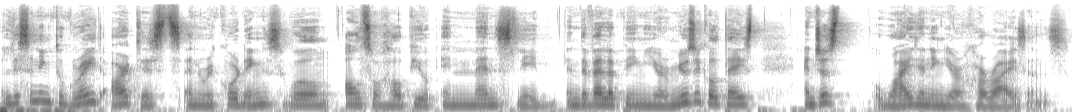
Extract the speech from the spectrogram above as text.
listening to great artists and recordings will also help you immensely in developing your musical taste and just widening your horizons.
